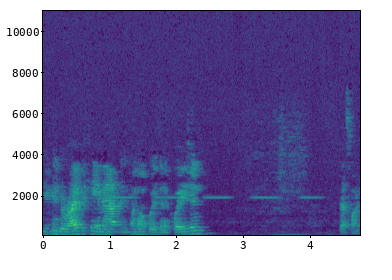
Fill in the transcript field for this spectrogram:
you can derive the K-map and come up with an equation. That's fine.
